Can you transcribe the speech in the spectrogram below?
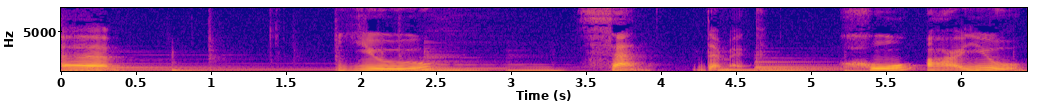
Ee, you sen demek. Who are you?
